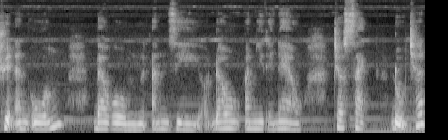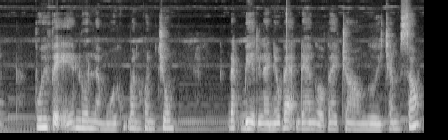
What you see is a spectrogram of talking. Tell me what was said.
Chuyện ăn uống bao gồm ăn gì, ở đâu, ăn như thế nào, cho sạch, đủ chất, vui vẻ luôn là mối băn khoăn chung. Đặc biệt là nếu bạn đang ở vai trò người chăm sóc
